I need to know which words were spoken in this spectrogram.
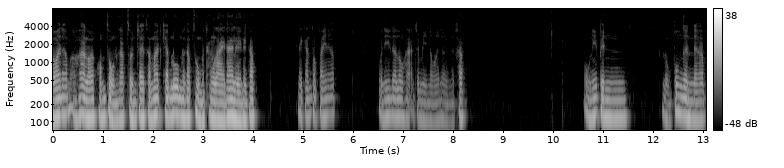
ร้อยนะครับ เอาห้าร้อยพร้อมส่งนะครับ สนใจสามารถแคปรูปนะครับ ส่งมาทางไลน์ได้เลยนะครับรายการต่อไปนะครับ วันนี้เนื้อโลหะจะมีน้อยหน่อยนะครับ องค์นี้เป็นหลวงพ่อเงินนะครับ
